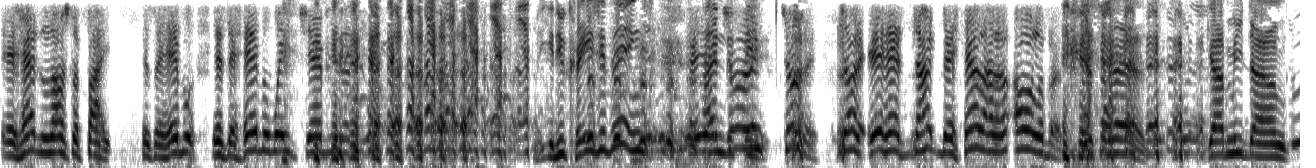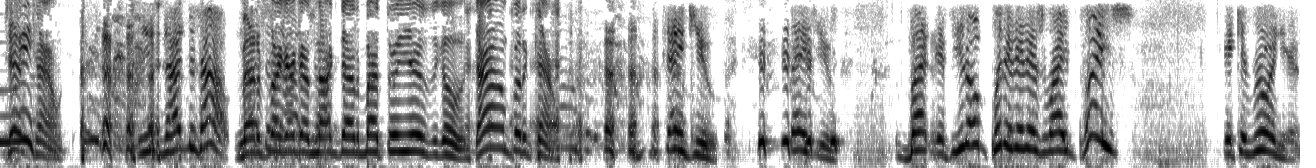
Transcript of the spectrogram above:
it hadn't lost a fight. It's a heavy, it's a heavyweight champion of the world. You can do crazy things. Hey, hey, Charlie, Charlie, Charlie, it has knocked the hell out of all of us. Yes, it has. got me down 10 count. You knocked us out. Matter of fact, I got knocked out about three years ago. Down for the count. Thank you. Thank you. But if you don't put it in its right place, it can ruin you.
